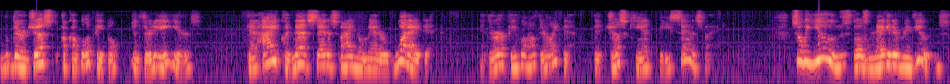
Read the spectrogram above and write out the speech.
There are just a couple of people in 38 years that I could not satisfy no matter what I did. And there are people out there like that that just can't be satisfied. So we use those negative reviews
